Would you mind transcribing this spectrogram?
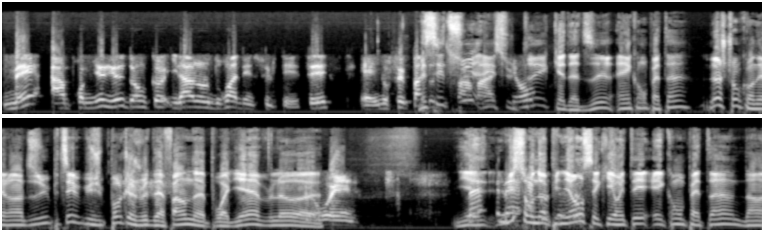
Mais en premier lieu, donc, il a le droit d'insulter. sais. Et il ne fait pas Mais c'est-tu insulté que de dire incompétent? Là, je trouve qu'on est rendu. Puis, tu sais, pas que je veux défendre Poiliev, là. euh, Oui. il a- lui, mais son opinion, c'est qu'ils ont été incompétents dans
